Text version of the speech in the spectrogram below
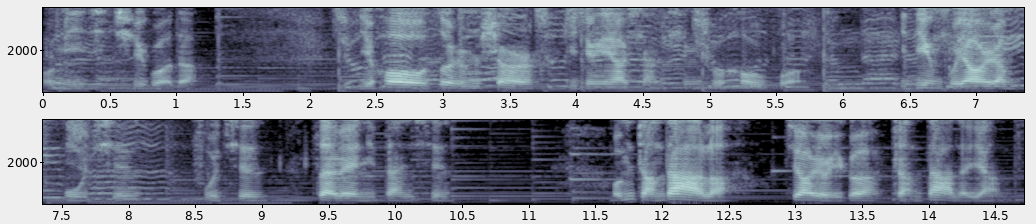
我们一起去过的。以后做什么事儿一定要想清楚后果，一定不要让母亲、父亲再为你担心。我们长大了，就要有一个长大的样子。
